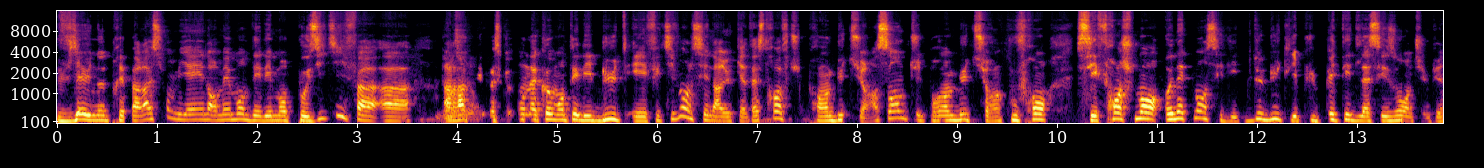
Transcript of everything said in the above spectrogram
via une autre préparation, mais il y a énormément d'éléments positifs à, à, rappeler parce qu'on a commenté les buts et effectivement le scénario catastrophe. Tu te prends un but sur un centre, tu te prends un but sur un coup franc. C'est franchement, honnêtement, c'est les deux buts les plus pétés de la saison en Champions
